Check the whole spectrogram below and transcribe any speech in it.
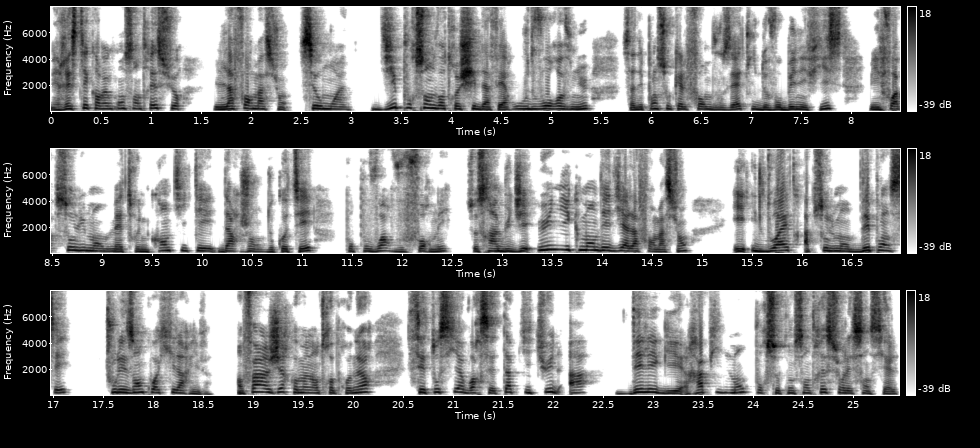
Mais restez quand même concentré sur la formation. C'est au moins 10% de votre chiffre d'affaires ou de vos revenus, ça dépend sous quelle forme vous êtes ou de vos bénéfices, mais il faut absolument mettre une quantité d'argent de côté pour pouvoir vous former. Ce sera un budget uniquement dédié à la formation et il doit être absolument dépensé tous les ans quoi qu'il arrive. Enfin, agir comme un entrepreneur, c'est aussi avoir cette aptitude à déléguer rapidement pour se concentrer sur l'essentiel.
